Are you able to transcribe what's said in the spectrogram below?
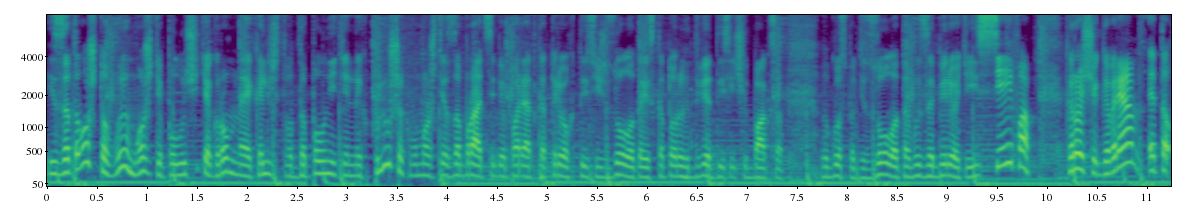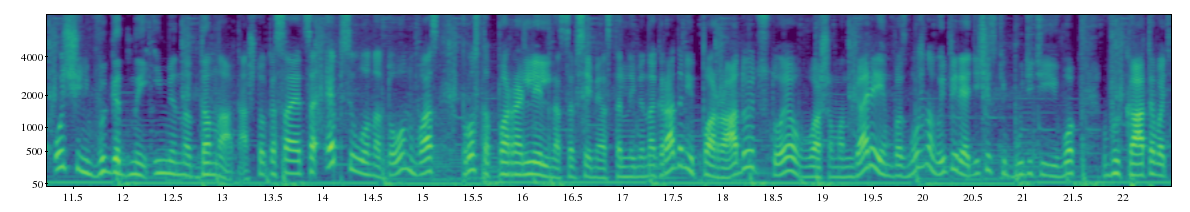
из-за того, что вы можете получить огромное количество дополнительных плюшек. Вы можете забрать себе порядка 3000 золота, из которых 2000 баксов, господи, золота вы заберете из сейфа. Короче говоря, это очень выгодный именно донат. А что касается Эпсилона, то он вас просто параллельно параллельно со всеми остальными наградами порадует, стоя в вашем ангаре, и, возможно, вы периодически будете его выкатывать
